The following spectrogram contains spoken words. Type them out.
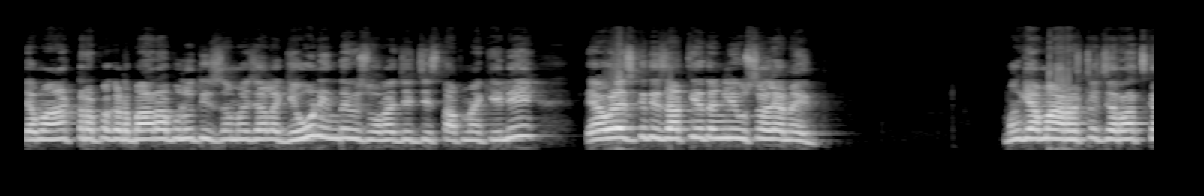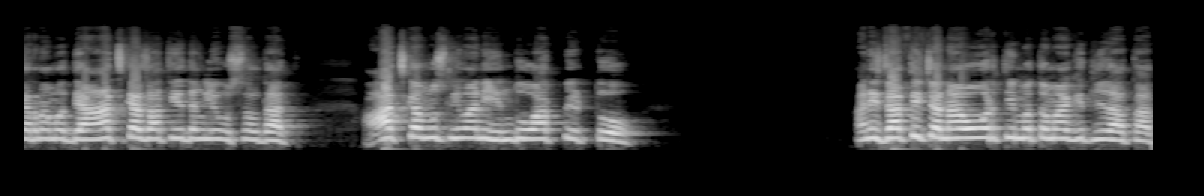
तेव्हा अठरा पकड बारा बलुती समाजाला घेऊन हिंदवी स्वराज्याची स्थापना केली त्यावेळेस किती जातीय दंगली उसळल्या नाहीत? मग या महाराष्ट्राच्या राजकारणामध्ये आज का जातीय दंगली उसळतात? आज का मुस्लिम आणि हिंदू वाद पेटतो? आणि जातीच्या नावावरती मतं मागितली जातात.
